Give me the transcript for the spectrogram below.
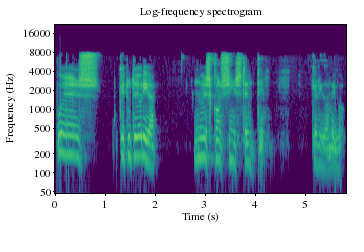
Pues que tu teoría no es consistente, querido amigo.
